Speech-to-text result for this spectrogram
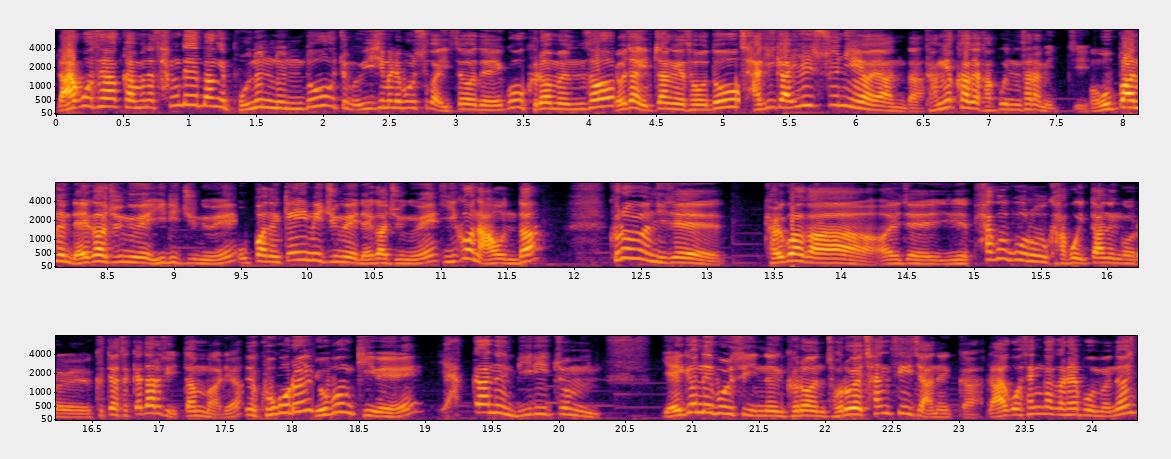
라고 생각하면 상대방의 보는 눈도 좀 의심을 해볼 수가 있어야 되고 그러면서 여자 입장에서도 자기가 1순위여야 한다. 강력하게 갖고 있는 사람 있지. 어, 오빠는 내가 중요해, 일이 중요해. 오빠는 게임이 중요해, 내가 중요해. 이거 나온다? 그러면 이제 결과가 어, 이제 이제 파국으로 가고 있다는 거를 그때서 깨달을 수 있단 말이야. 근데 그거를 요번 기회에 약간은 미리 좀 예견해 볼 수 있는 그런 절호의 찬스이지 않을까라고 생각을 해보면은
